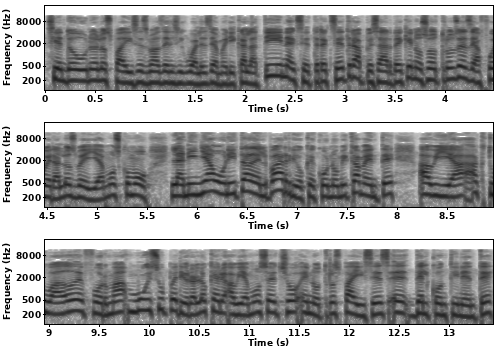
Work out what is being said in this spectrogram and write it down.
siendo uno de los países más desiguales de América Latina, etcétera, etcétera, a pesar de que nosotros desde afuera los veíamos como la niña bonita del barrio, que económicamente había actuado de forma muy superior a lo que habíamos hecho en otros países eh, del continente,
